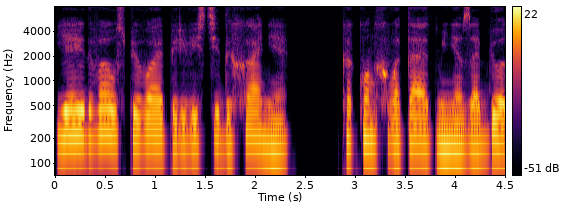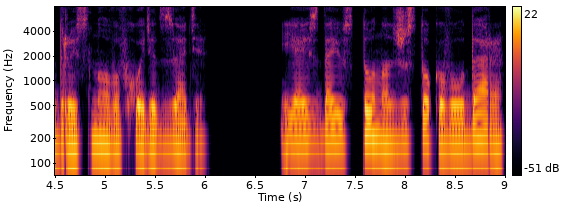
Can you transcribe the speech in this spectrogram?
Я едва успеваю перевести дыхание, как он хватает меня за бедра и снова входит сзади. Я издаю стон от жестокого удара,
